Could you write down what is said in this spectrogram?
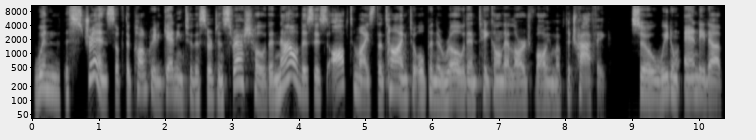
when the strengths of the concrete getting to the certain threshold, and now this is optimize the time to open the road and take on that large volume of the traffic. So we don't end it up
